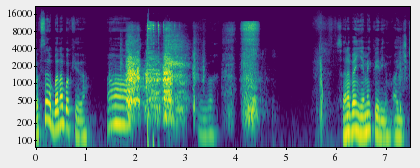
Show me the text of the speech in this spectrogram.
Baksana bana bakıyor. Aa. Eyvah. Sana ben yemek vereyim ayıcık.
